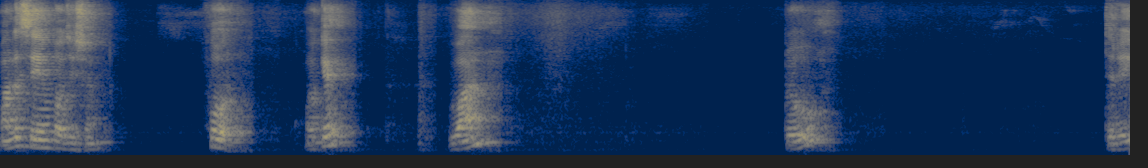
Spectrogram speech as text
మళ్ళీ same position four okay? One two three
